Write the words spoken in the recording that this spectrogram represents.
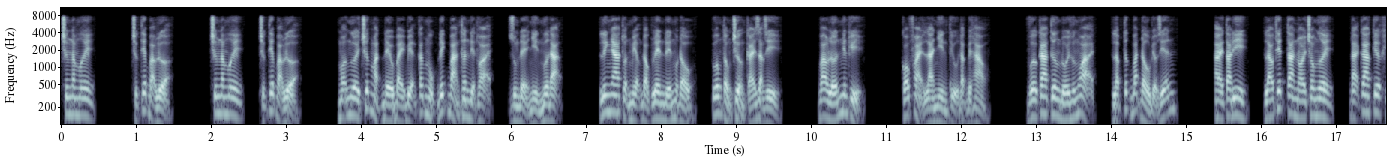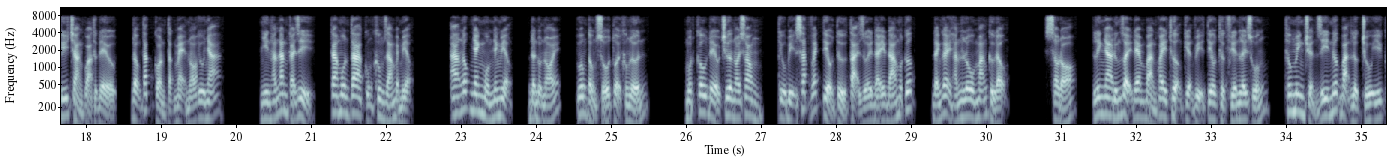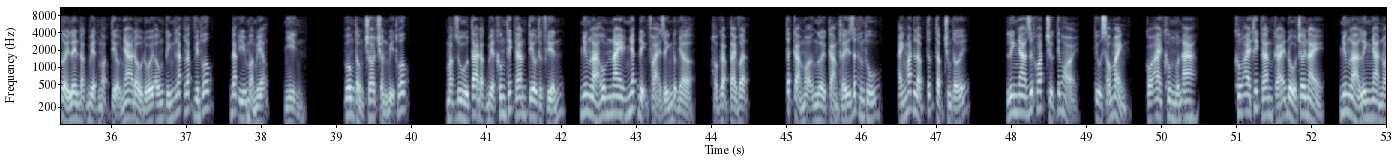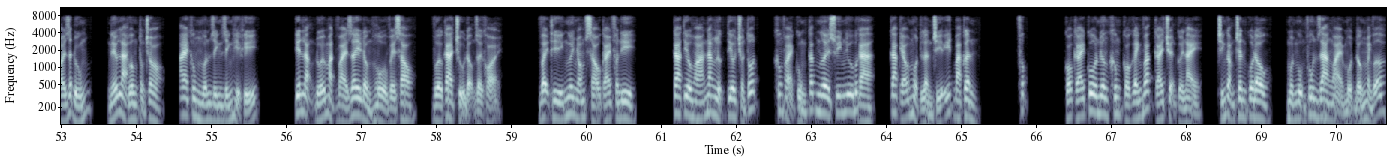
chương năm mươi, trực tiếp bạo lửa. Chương năm mươi, trực tiếp bạo lửa. Mọi người trước mặt đều bày biện các mục đích bản thân điện thoại, dùng để nhìn mưa đạn. Linh nha thuận miệng đọc lên đến một đầu, vương tổng trưởng cái dạng gì? Bao lớn nghiên kỷ? Có phải là nhìn tựu đặc biệt hảo? Vừa ca tương đối hướng ngoại, lập tức bắt đầu biểu diễn. Ai ta đi lao thiết ta nói cho ngươi, đại ca kia khí chẳng quả thực đều, động tác còn tặc mẹ nó ưu nhã. Nhìn hắn ăn cái gì, ca môn ta cũng không dám bẹp miệng. A ngốc nhanh mồm nhanh miệng, đần độn nói, vương tổng số tuổi không lớn một câu đều chưa nói xong tự bị sắt vách tiểu tử tại dưới đáy đá một cước, đánh gậy hắn lô mãng cử động. Sau đó, linh nha đứng dậy đem bàn quay thượng kiện vị tiêu thực phiến lấy xuống, thông minh chuyển di nước bạn lực chú ý cười lên đặc biệt ngọt tiểu nha đầu đối ống kính lắc lắc viên thuốc, đắc ý mở miệng, nhìn. Vương tổng cho chuẩn bị thuốc. Mặc dù ta đặc biệt không thích ăn tiêu thực phiến, nhưng là hôm nay nhất định phải dính được nhờ, họ gặp tài vận. Tất cả mọi người cảm thấy rất hứng thú, ánh mắt lập tức tập trung tới. Linh nha dứt khoát trực tiếp hỏi, tiểu sáu mảnh, có ai không muốn a? Không ai thích ăn cái đồ chơi này, nhưng là linh nha nói rất đúng, nếu là Vương tổng cho, ai không muốn dính dính hỉ khí? Yên lặng đối mặt vài giây đồng hồ về sau, vừa ca chủ động rời khỏi. Vậy thì ngươi nhóm sáu cái phân đi. Ca tiêu hóa năng lực tiêu chuẩn tốt, không phải cùng các ngươi suy nghĩ bức ca ca kéo một lần chỉ ít ba cân. Phúc. có cái cô nương không có gánh vác cái chuyện cười này, chính gặm chân cô đâu, một ngụm phun ra ngoài một đống mảnh vỡ.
